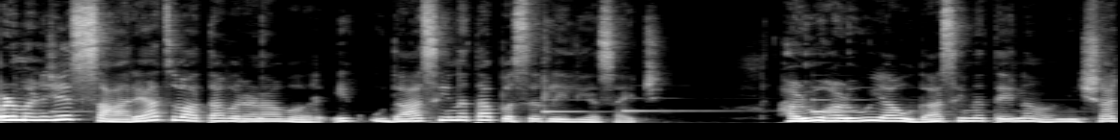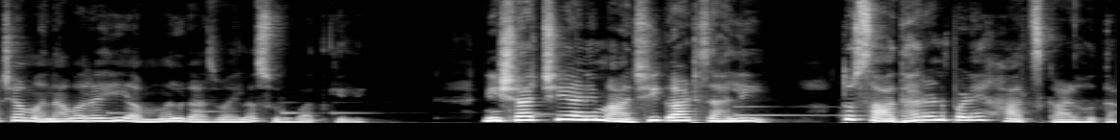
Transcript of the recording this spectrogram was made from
पण म्हणजे साऱ्याच वातावरणावर एक उदासीनता पसरलेली असायची. हळूहळू या उदासीनतेनं निशाच्या मनावरही अंमल गाजवायला सुरुवात केली. निशाची आणि माझी गाठ झाली तो साधारणपणे हाच काळ होता.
